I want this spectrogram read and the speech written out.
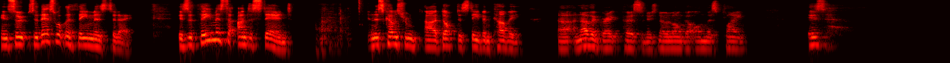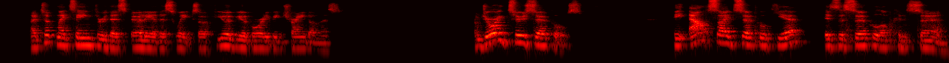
And so, so that's what the theme is today, is the theme is to understand, and this comes from uh, Dr. Stephen Covey, uh, another great person who's no longer on this plane, is I took my team through this earlier this week, so a few of you have already been trained on this. I'm drawing two circles. The outside circle here is the circle of concern.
